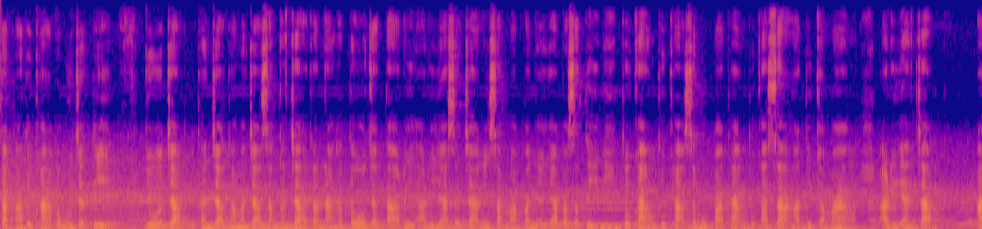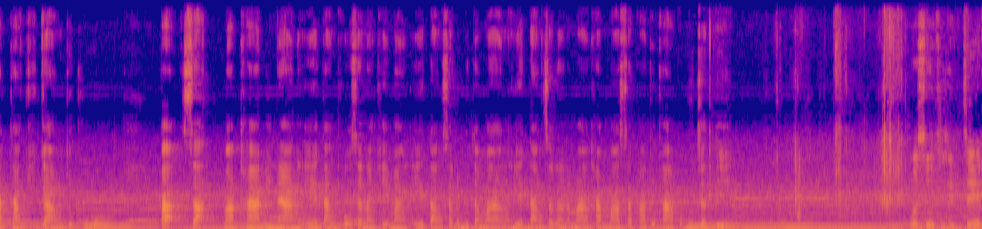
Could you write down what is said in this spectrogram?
สัพพะทุกขาปมุจติ โยจักพิทันจักธรรมจักสังฆจักทนังคโตจัตตาริอริยสัจจานิสัมมาปัญญายาปัสสติ ทุกขังทุกขะสมุปปาทังทุกขสะอติกมัง อริยันจักอัตถังคิกังทุกขู ปะสะมะคามินางเอตังโขสนังเขมังเอตังสารมุตตมังเอตังสารนมังคัมมัสสะพะทุขาปมุจจติบทสูตรที่สิบเจ็ด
